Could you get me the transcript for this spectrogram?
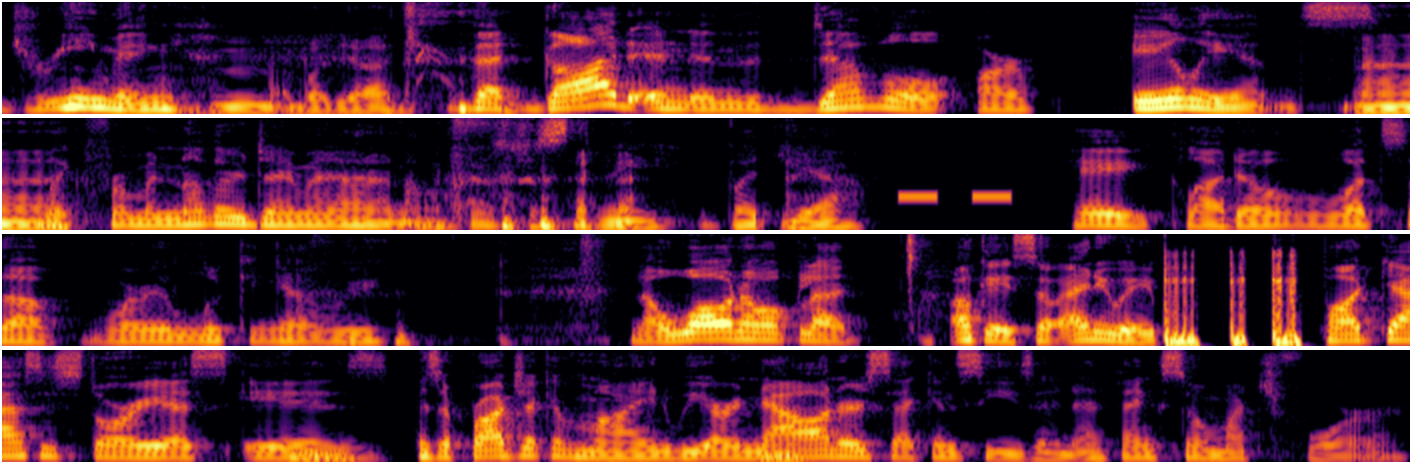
dreaming Mm, about yeah. that God and, and the devil are aliens, Ah. like from another dimension. I don't know. It's just me, but yeah. Hey, Clado, what's up? Why are you looking at me? now, wow, ako, Clad. Okay, so anyway, podcast Historias is is a project of mine. We are now on our second season, and thanks so much for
